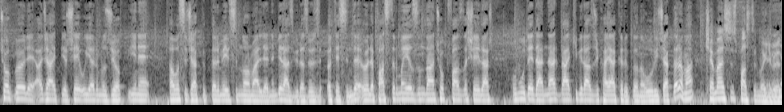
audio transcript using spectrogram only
çok böyle acayip bir şey uyarımız yok. Yine hava sıcaklıkları mevsim normallerinin biraz biraz ötesinde. Öyle pastırma yazından çok fazla şeyler umut edenler belki birazcık hayal kırıklığına uğrayacaklar ama Çemensiz pastırma gibi. yani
